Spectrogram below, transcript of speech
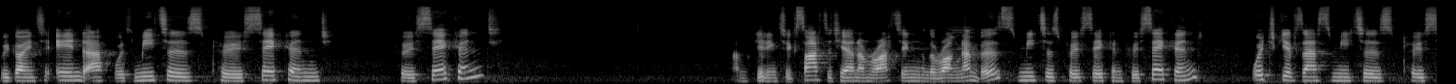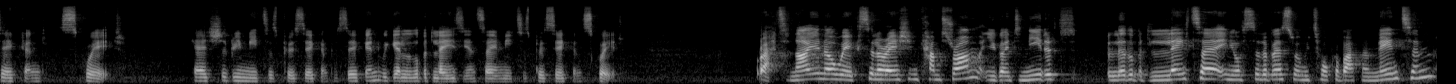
we're going to end up with meters per second per second. I'm getting too excited here and I'm writing the wrong numbers. Meters per second per second, which gives us meters per second squared. Okay, it should be meters per second per second. We get a little bit lazy and say meters per second squared. Right, now you know where acceleration comes from. You're going to need it a little bit later in your syllabus when we talk about momentum,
